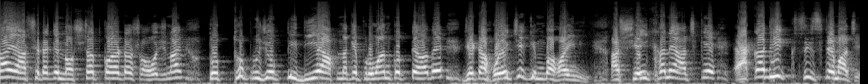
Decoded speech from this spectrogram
নয় আর সেটাকে নস্বাত করাটা সহজ নয়। তথ্য প্রযুক্তি দিয়ে আপনাকে প্রমাণ করতে হবে যেটা হয়েছে কিংবা হয়নি। আর সেইখানে আজকে একাধিক সিস্টেম আছে।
